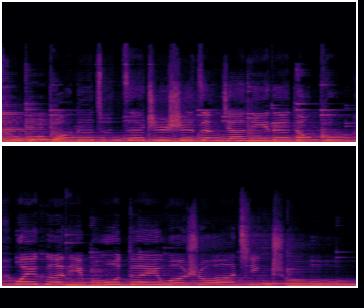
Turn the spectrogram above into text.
如果我的存在只是增加你的痛苦为何你不对我说清楚？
